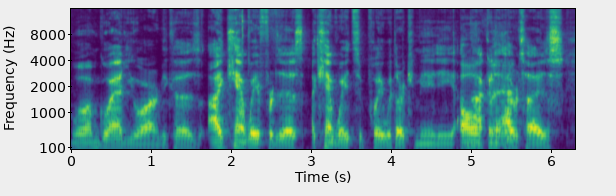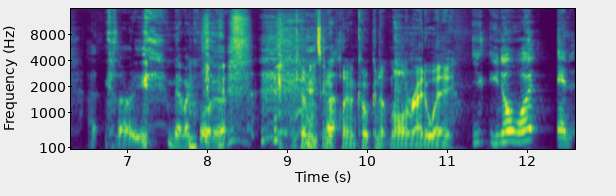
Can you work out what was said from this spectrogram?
Well, I'm glad you are because I can't wait for this. I can't wait to play with our community. I'm Oh, not going to advertise uh, because I already met my quota. Kevin's gonna play on Coconut Mall right away. you, you know what? And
